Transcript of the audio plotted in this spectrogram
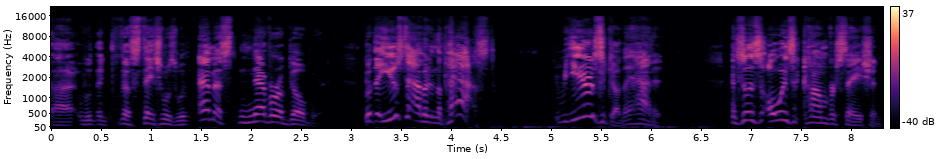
uh, the, the station was with Emmis, never a billboard. But they used to have it in the past. years ago they had it, and so there's always a conversation.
